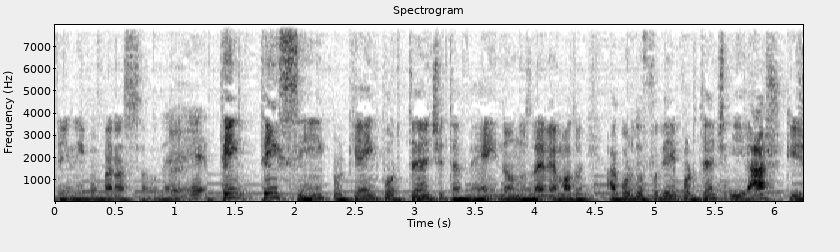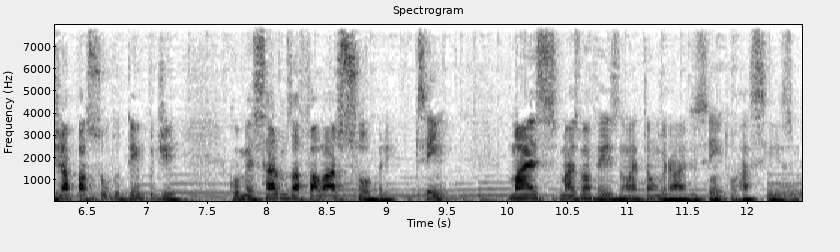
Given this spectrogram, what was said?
tem nem comparação, né? É. É, tem, tem sim, porque é importante também, não nos leve a mal. A gordofobia é importante e acho que já passou do tempo de começarmos a falar sobre. Sim. Mas, mais uma vez, não é tão grave sim. quanto o racismo.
